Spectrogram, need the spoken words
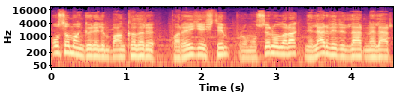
O zaman görelim bankaları. Paraya geçtim, promosyon olarak neler verirler neler.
